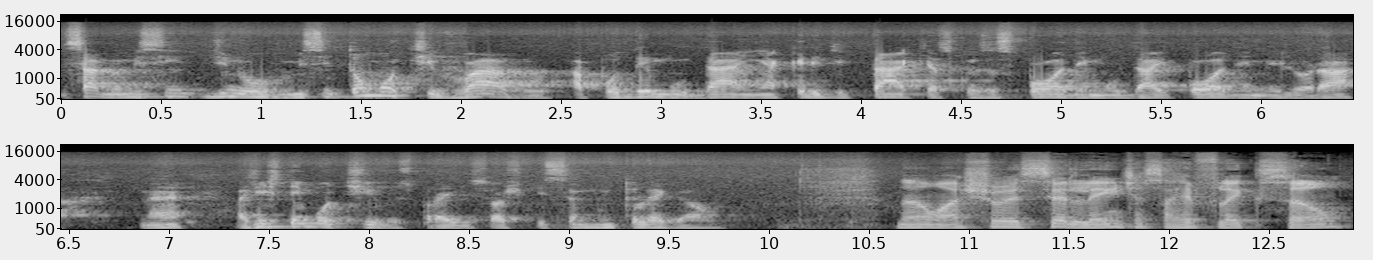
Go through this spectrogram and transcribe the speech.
sabe, eu me sinto, de novo, me sinto tão motivado a poder mudar, em acreditar que as coisas podem mudar e podem melhorar, né? A gente tem motivos para isso, eu acho que isso é muito legal. Não, acho excelente essa reflexão.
